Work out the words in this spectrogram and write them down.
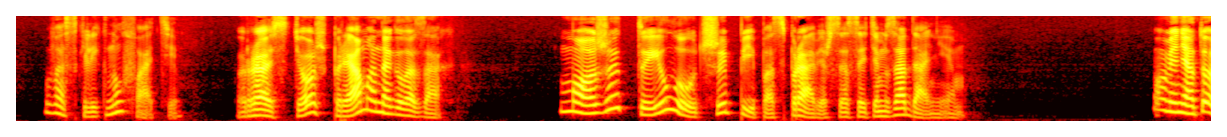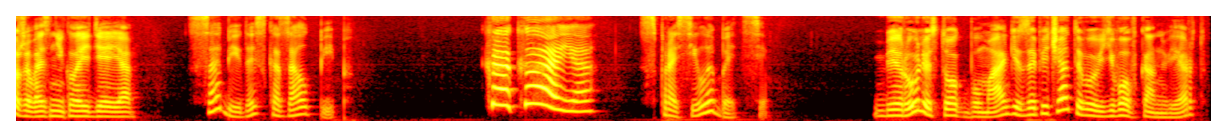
— воскликнул Фати. «Растешь прямо на глазах. Может, ты лучше Пипа справишься с этим заданием. У меня тоже возникла идея, с обидой сказал Пип. «Какая?» — спросила Бетси. Беру листок бумаги, запечатываю его в конверт,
